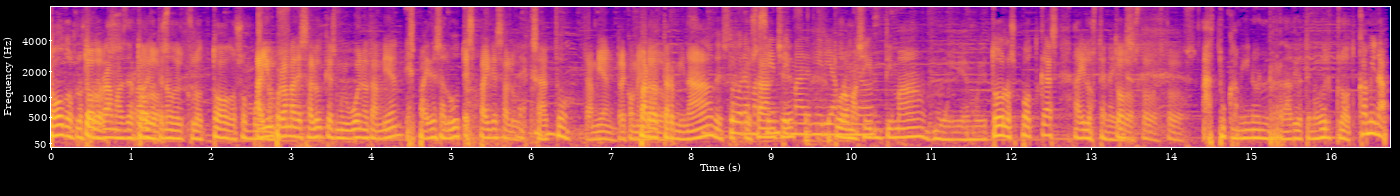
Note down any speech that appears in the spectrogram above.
Todos los Todos, programas de Radio todos. Tenor del Clot, todos son buenos. Hay un programa de salud que es muy bueno también. Spy de Salud. Spy de salud. Exacto. También recomendado. Para terminar, de Tu hora Sergio más Sánchez. íntima de Miriam Tu hora más íntima. Muy bien, muy bien. Todos los podcasts, ahí los tenéis. Todos, todos, todos. Haz tu camino en Radio Tenor del Clot. Coming up.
